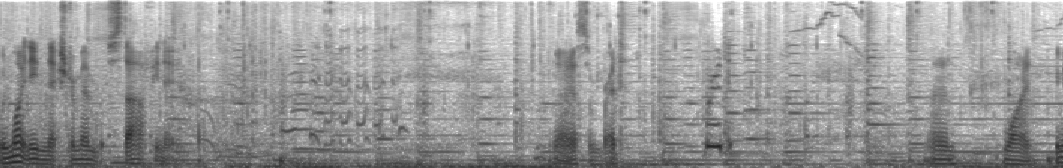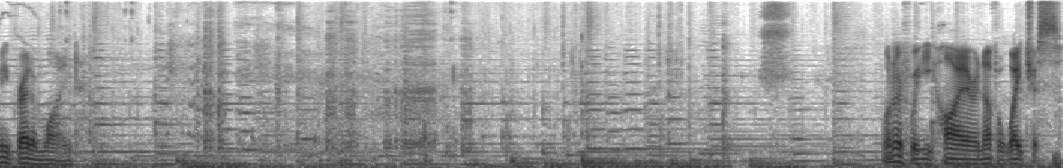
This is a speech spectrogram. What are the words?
We might need an extra member of staff, you know. Oh, some bread. Bread. And wine. Give me bread and wine. Wonder if we hire another waitress.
